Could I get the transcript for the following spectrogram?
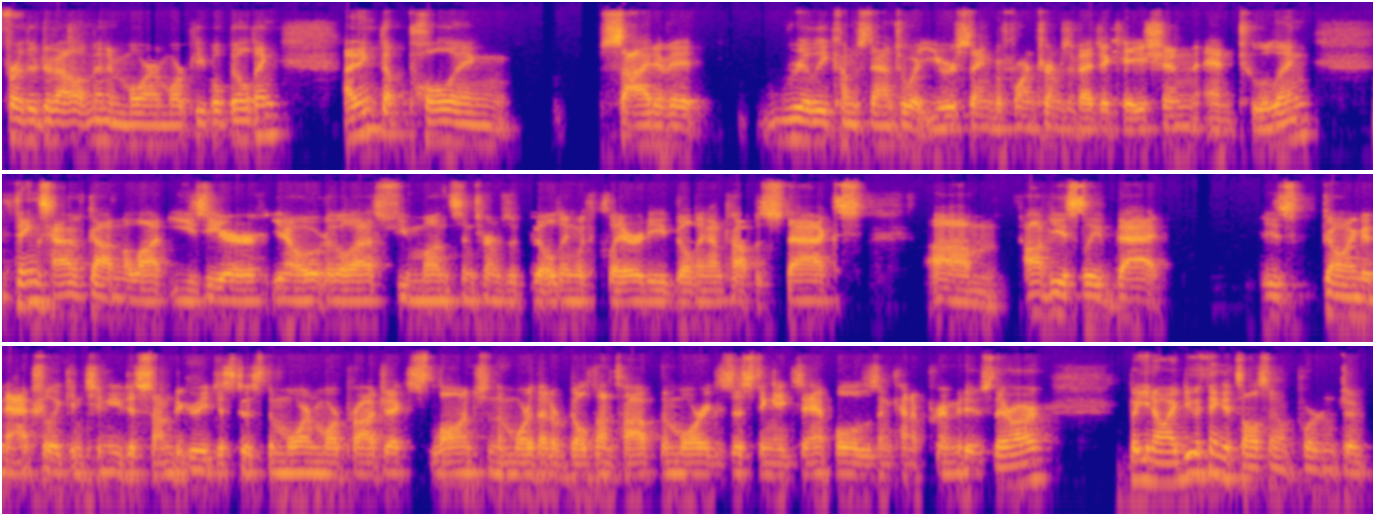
further development and more and more people building. I think the pulling side of it really comes down to what you were saying before in terms of education and tooling. Things have gotten a lot easier, you know, over the last few months in terms of building with clarity, building on top of stacks. Um, obviously, that is going to naturally continue to some degree just as the more and more projects launch and the more that are built on top, the more existing examples and kind of primitives there are. But, you know, I do think it's also important to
